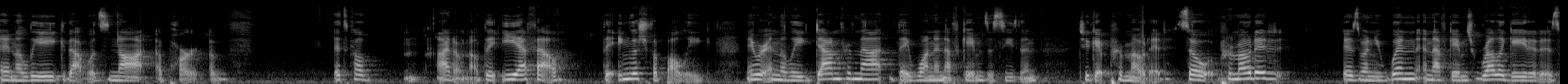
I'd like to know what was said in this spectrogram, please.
in a league that was not a part of. It's called I don't know the EFL, the English Football League. They were in the league down from that. They won enough games a season to get promoted. So promoted is when you win enough games. Relegated is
